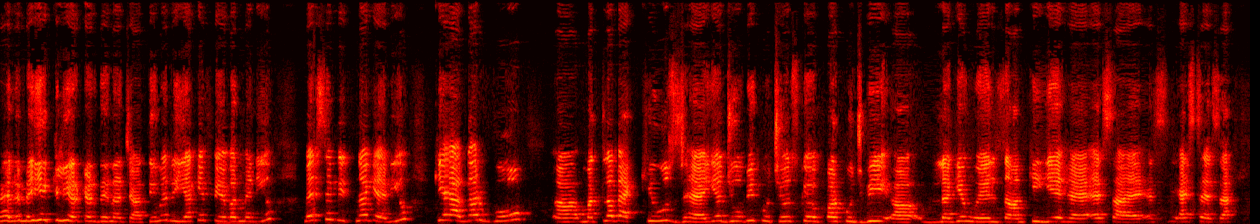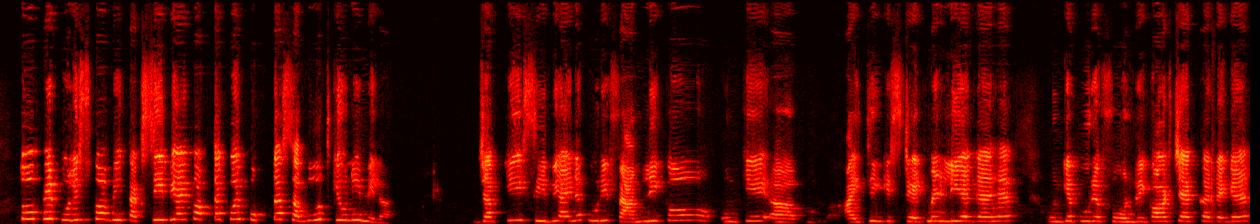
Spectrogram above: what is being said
पहले मैं ये क्लियर कर देना चाहती हूँ, मैं रिया के फेवर में नहीं हूँ। मैं सिर्फ़ इतना कह रही हूँ कि अगर वो मतलब एक्यूज है या जो भी कुछ है उसके ऊपर कुछ भी आ, लगे हुए इल्ज़ाम की ये है ऐसा है ऐसा ऐसा तो फिर पुलिस को अभी तक सीबीआई को अब तक कोई पुख्ता सबूत क्यों नहीं मिला? जबकि सीबीआई ने पूरी फैमिली को उनके आई थिंक स्टेटमेंट लिए गए हैं उनके पूरे फ़ोन रिकॉर्ड चेक करे गए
